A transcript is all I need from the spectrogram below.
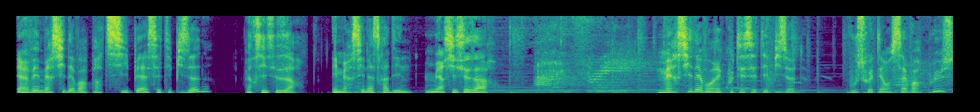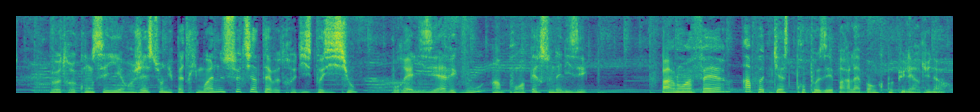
Hervé, merci d'avoir participé à cet épisode. Merci César. Et merci Nasradine. Merci César. Merci d'avoir écouté cet épisode. Vous souhaitez en savoir plus? Votre conseiller en gestion du patrimoine se tient à votre disposition pour réaliser avec vous un point personnalisé. Parlons Affaires, un podcast proposé par la Banque Populaire du Nord.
